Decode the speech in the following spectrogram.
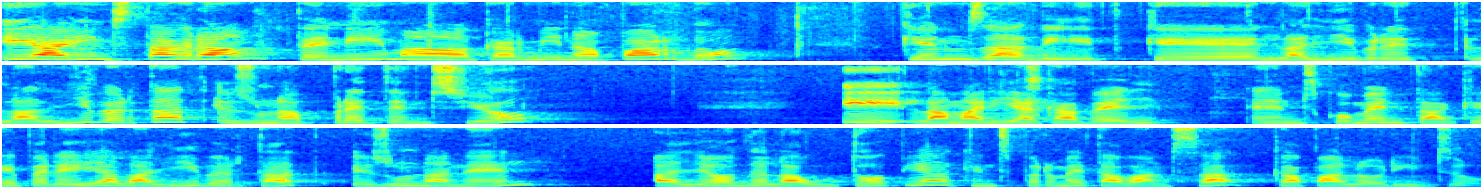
I a Instagram tenim a Carmina Pardo, que ens ha dit que la, llibre, la llibertat és una pretensió i la Maria Cabell ens comenta que per ella la llibertat és un anel, allò de l'utòpia que ens permet avançar cap a l'horitzó.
